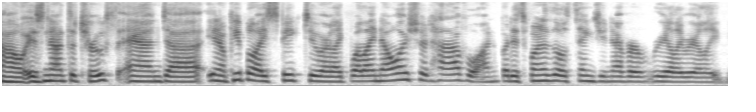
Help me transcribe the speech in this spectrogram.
Oh, isn't that the truth? And, uh, you know, people I speak to are like, well, I know I should have one, but it's one of those things you never really, really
